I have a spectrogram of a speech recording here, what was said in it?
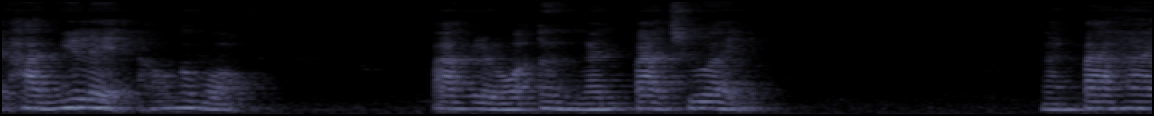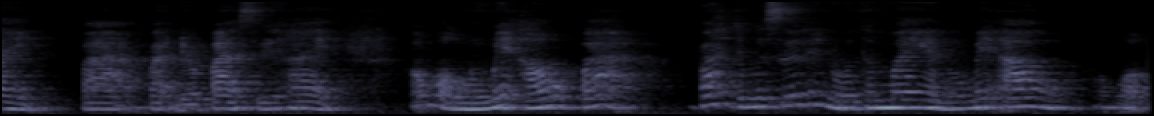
ดพันนี่แหละเขาก็บอกป้าก็เลยว่าเอองั้นป้าช่วยงั้นป้าให้ป้าป้าเดี๋ยวป้าซื้อให้เขาบอกหนูไม่เอาป้า ป้าจะมาซื้อให้หนูทำไมอะหนูไม่เอาเขาบอก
